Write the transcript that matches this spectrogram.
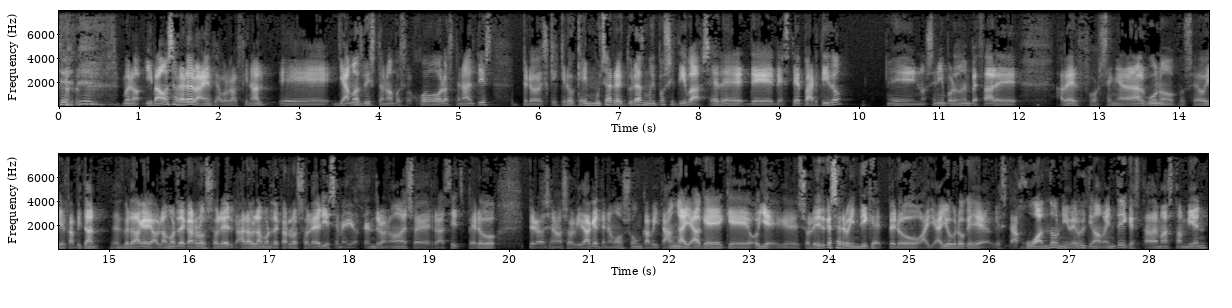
Bueno, y vamos a hablar de Valencia, porque al final eh, ya hemos visto, ¿no? Pues el juego, los penaltis, pero es que creo que hay muchas lecturas muy positivas, ¿eh? De, de, de este partido. Eh, no sé ni por dónde empezar. Eh, a ver, por señalar alguno, pues eh, oye, el capitán. Es verdad que hablamos de Carlos Soler, ahora hablamos de Carlos Soler y ese medio centro, ¿no? Eso es Rasic, pero, pero se nos olvida que tenemos un capitán Gallá que, que oye, Soler que se reivindique, pero Gallá yo creo que está jugando un nivel últimamente y que está además también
